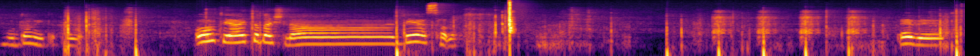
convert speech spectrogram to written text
Burada mıydı? Evet. Ortaya arkadaşlar beyaz halı. Evet.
